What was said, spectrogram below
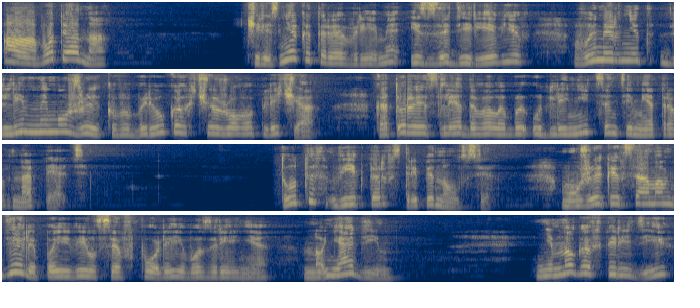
«А, вот и она!» Через некоторое время из-за деревьев вынырнет длинный мужик в брюках чужого плеча, которые следовало бы удлинить сантиметров на пять. Тут Виктор встрепенулся. Мужик и в самом деле появился в поле его зрения, но не один. Немного впереди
